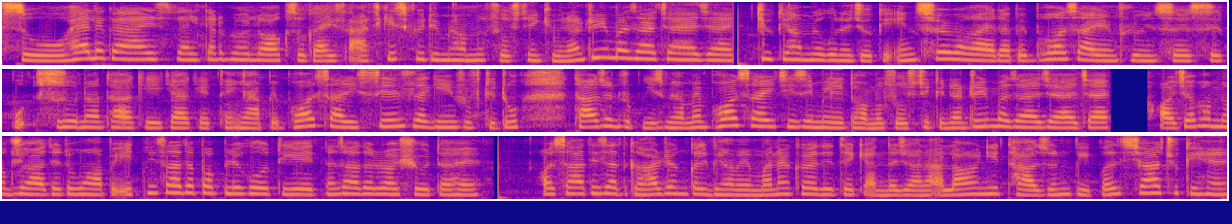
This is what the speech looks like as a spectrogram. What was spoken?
So hello guys welcome to vlog so guys आज की इस वीडियो में हम लोग सोचते हैं क्यों ना ड्रीम बाज़ार जाया जाए? क्योंकि हम लोगों ने जो कि इंस्टा वगैरह पे बहुत सारे इन्फ्लुएंसर्स से सुना था कि क्या कहते हैं, यहाँ पे बहुत सारी सेल्स लगी हैं फिफ्टी टू थाउज़ेंड रुपीज़ में। हमें बहुत सारी चीज़ें मिली तो हम लोग सोचते हैं क्यों ना ड्रीम बाज़ार जाया जाए। और जब हम लोग जाते हैं तो वहाँ पर इतनी ज़्यादा पब्लिक होती है, इतना ज़्यादा रश होता है। और साथ ही साथ गार्ड अंकल भी हमें मना कर देते हैं कि अंदर जाना अलाउ नहीं थाउज़ेंड पीपल्स जा चुके हैं।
